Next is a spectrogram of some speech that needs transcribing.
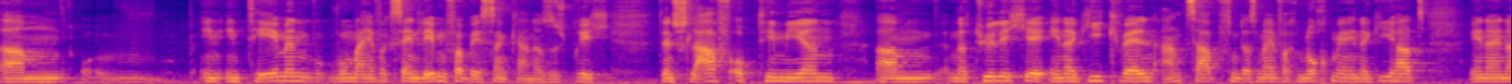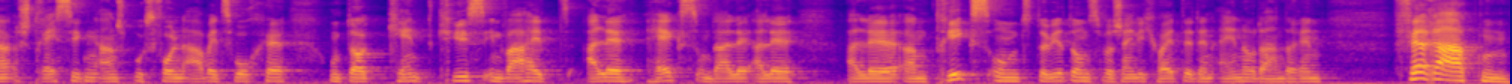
ähm, in, in Themen, wo, wo, man einfach sein Leben verbessern kann. Also sprich, den Schlaf optimieren, ähm, natürliche Energiequellen anzapfen, dass man einfach noch mehr Energie hat in einer stressigen, anspruchsvollen Arbeitswoche. Und da kennt Chris in Wahrheit alle Hacks und alle, alle, alle ähm, Tricks und da wird er uns wahrscheinlich heute den einen oder anderen verraten.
